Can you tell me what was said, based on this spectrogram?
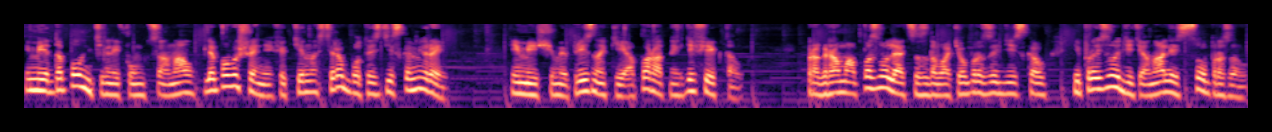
имеет дополнительный функционал для повышения эффективности работы с дисками RAID, имеющими признаки аппаратных дефектов. Программа позволяет создавать образы дисков и производить анализ с образов,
